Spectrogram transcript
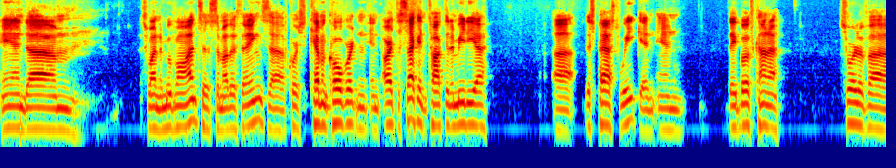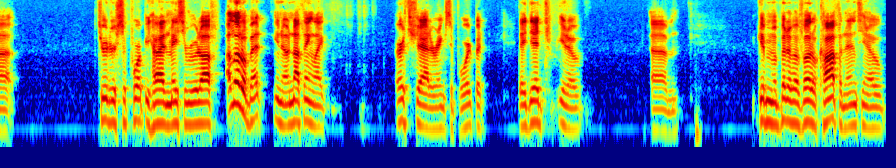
And um, just wanted to move on to some other things. Uh, of course, Kevin Colbert and, and Art II talked to the media uh, this past week, and and they both kind of sort of uh, threw their support behind Mason Rudolph a little bit. You know, nothing like earth shattering support, but they did, you know, um, give him a bit of a vote of confidence. You know,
